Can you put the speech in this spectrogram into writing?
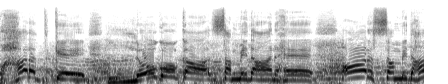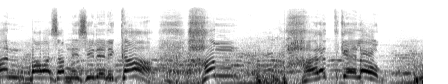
भारत के लोगों का संविधान है। और संविधान बाबा साहब ने इसीलिए लिखा, हम भारत के लोग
